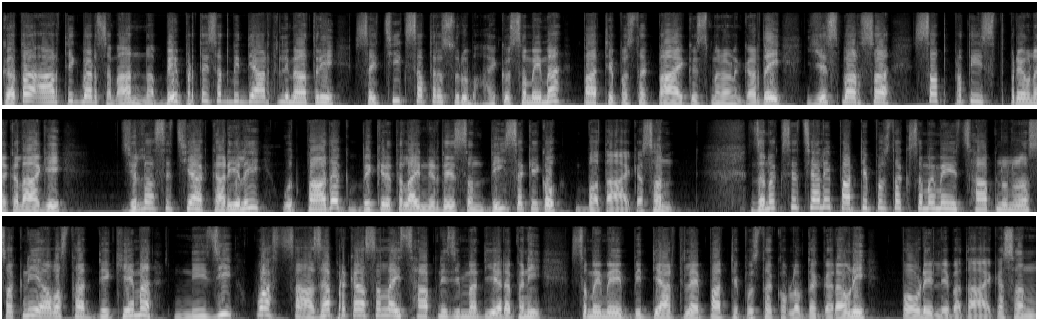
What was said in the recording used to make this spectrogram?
गत आर्थिक वर्षमा नब्बे प्रतिशत विद्यार्थीले मात्रै शैक्षिक सत्र सुरु भएको समयमा पाठ्य पुस्तक पाएको स्मरण गर्दै यस वर्ष शत प्रतिशत पुर्याउनका लागि जिल्ला शिक्षा कार्यालय उत्पादक विक्रेतालाई निर्देशन दिइसकेको बताएका छन्। जनक शिक्षाले पाठ्यपुस्तक समयमै छाप्नु नसक्ने अवस्था देखिएमा निजी वा साझा प्रकाशनलाई छाप्ने जिम्मा दिएर पनि समयमै विद्यार्थीलाई पाठ्यपुस्तक उपलब्ध गराउने पौडेलले बताएका छन्।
